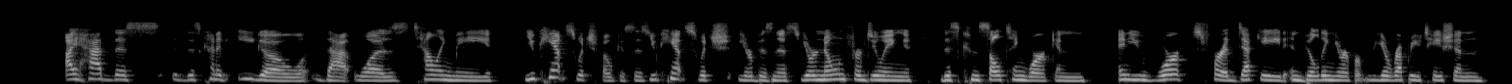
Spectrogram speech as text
I had this this kind of ego that was telling me you can't switch focuses, you can't switch your business. You're known for doing this consulting work and and you've worked for a decade in building your your reputation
